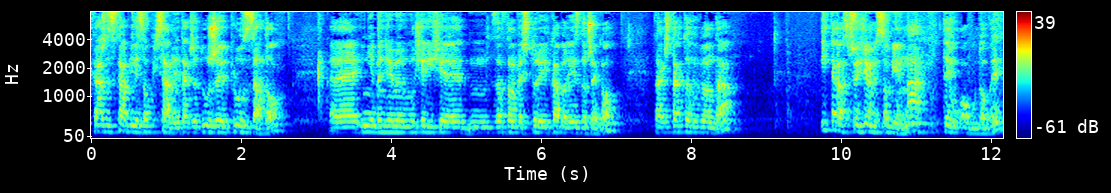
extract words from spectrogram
Każdy z kabli jest opisany, także duży plus za to. E, I nie będziemy musieli się mm, zastanawiać, który kabel jest do czego. Także tak to wygląda. I teraz przejdziemy sobie na tył obudowy.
